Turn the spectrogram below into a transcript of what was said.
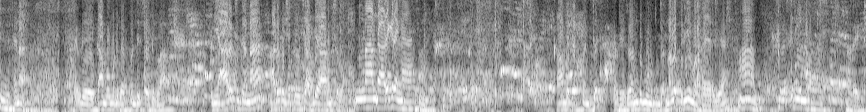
என்ன இப்படி காம்பை மட்டும் கட் பண்ணி சேர்த்துக்கலாம். நீ அரைச்சிட்டேன்னா அடுப்பை பற்ற வச்சு அப்படியே ஆரம்பிச்சிடலாம். நான் அந்த அரைக்கிறேங்க. காம்பை கட் பண்ணிட்டு அப்படி ரெண்டு மூணு துண்டு நல்ல பெரிய மிளகாயா இருக்கு. ஆ பெரிய மிளகாய். ரைட்.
